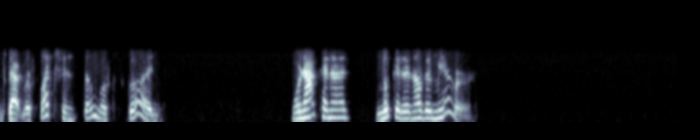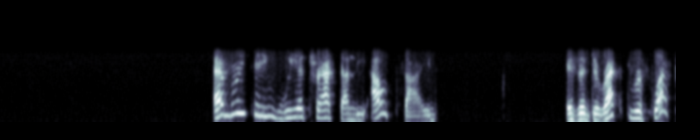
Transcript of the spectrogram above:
if that reflection still looks good, we're not going to look at another mirror. Everything we attract on the outside is a direct reflect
